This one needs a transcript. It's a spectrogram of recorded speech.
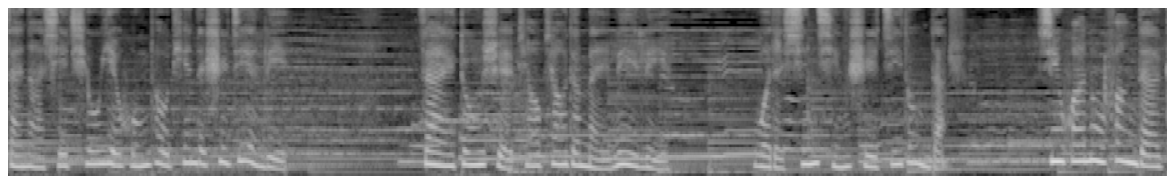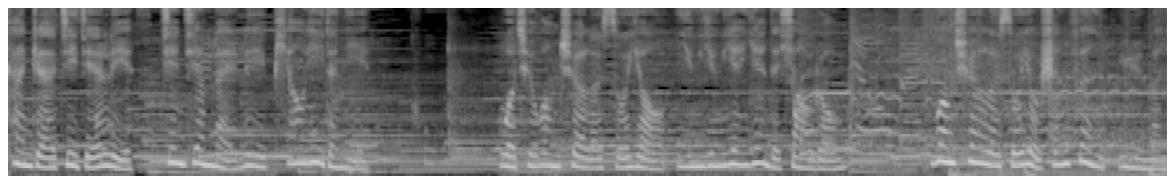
在那些秋叶红透天的世界里。在冬雪飘飘的美丽里，我的心情是激动的，心花怒放的看着季节里渐渐美丽飘逸的你，我却忘却了所有莺莺燕燕的笑容，忘却了所有身份与门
